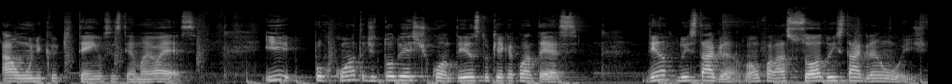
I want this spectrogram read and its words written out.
a única que tem o sistema iOS. E por conta de todo este contexto, o que, que acontece? Dentro do Instagram, vamos falar só do Instagram hoje.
